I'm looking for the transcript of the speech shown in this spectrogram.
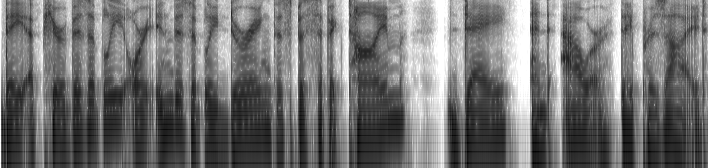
They appear visibly or invisibly during the specific time, day, and hour they preside.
